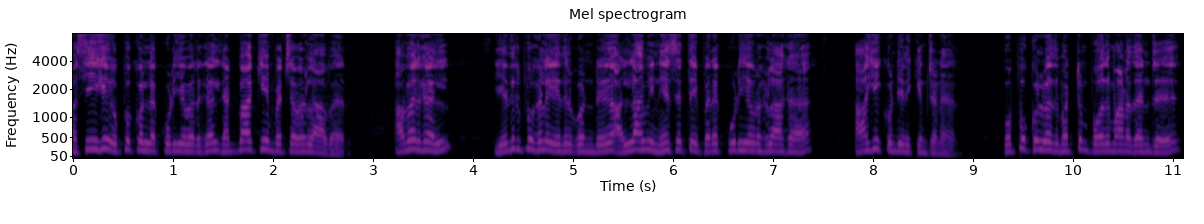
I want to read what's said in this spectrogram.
மசீகை ஒப்புக்கொள்ளக்கூடியவர்கள் நட்பாக்கியம் பெற்றவர்கள் ஆவர். அவர்கள் எதிர்ப்புகளை எதிர்கொண்டு அல்லாவின் நேசத்தை பெறக்கூடியவர்களாக ஆகிக் கொண்டிருக்கின்றனர் ஒப்புக்கொள்வது மட்டும் போதுமானதன்று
